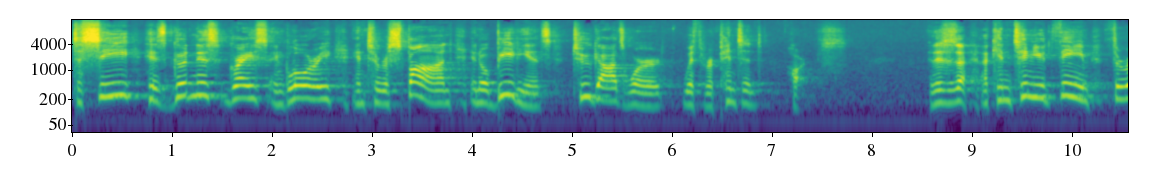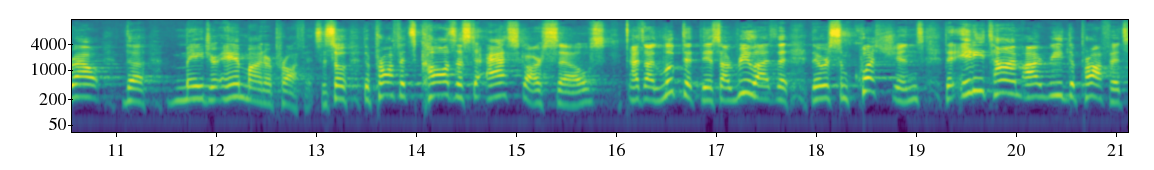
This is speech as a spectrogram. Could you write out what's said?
to see his goodness, grace, and glory, and to respond in obedience to God's word with repentant. And this is a, a, continued theme throughout the major and minor prophets. And so the prophets cause us to ask ourselves, as I looked at this, I realized that there were some questions that anytime I read the prophets,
